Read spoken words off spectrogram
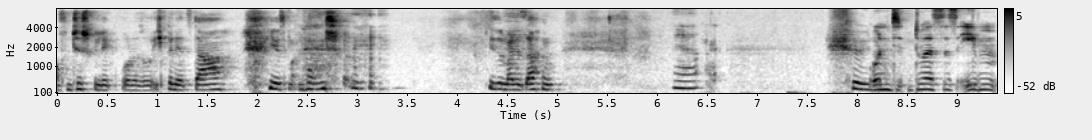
auf den Tisch gelegt wurde, so ich bin jetzt da, hier ist mein Hund, hier sind meine Sachen. Ja. Schön. Und du hast es eben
